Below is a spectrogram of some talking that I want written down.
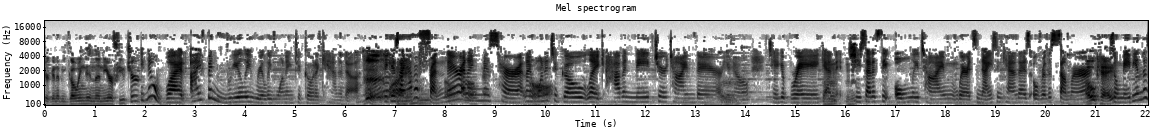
you're going to be going in the near future? You know what? I've been really, really wanting to go to Canada. Because Why? I have a friend there and oh, I okay. miss her and I wanted to go like have a nature time there, you Mm. know, take a break and Mhm, mhm. she said it's the only time where it's nice in Canada is over the summer. Okay. So maybe in the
